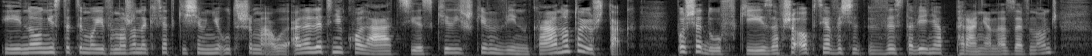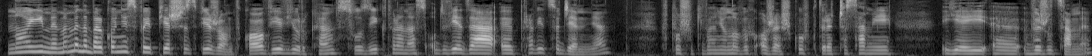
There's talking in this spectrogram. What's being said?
i no niestety moje wymarzone kwiatki się nie utrzymały, ale letnie kolacje z kieliszkiem winka, no to już tak. Posiadówki, zawsze opcja wystawienia prania na zewnątrz. No i my mamy na balkonie swoje pierwsze zwierzątko, wiewiórkę Suzy, która nas odwiedza e, prawie codziennie w poszukiwaniu nowych orzeszków, które czasami jej e, wyrzucamy.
